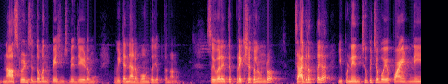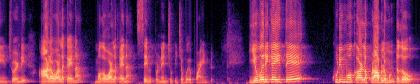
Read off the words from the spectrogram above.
నా స్టూడెంట్స్ ఎంతోమంది పేషెంట్స్ మీద చేయడము వీటన్ని అనుభవంతో చెప్తున్నాను. సో ఎవరైతే ప్రేక్షకులు ఉండో జాగ్రత్తగా ఇప్పుడు నేను చూపించబోయే పాయింట్ని చూడండి. ఆడవాళ్ళకైనా మగవాళ్ళకైనా సేమ్ ఇప్పుడు నేను చూపించబోయే పాయింట్ ఎవరికైతే కుడి మోకాళ్ళ ప్రాబ్లం ఉంటుందో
